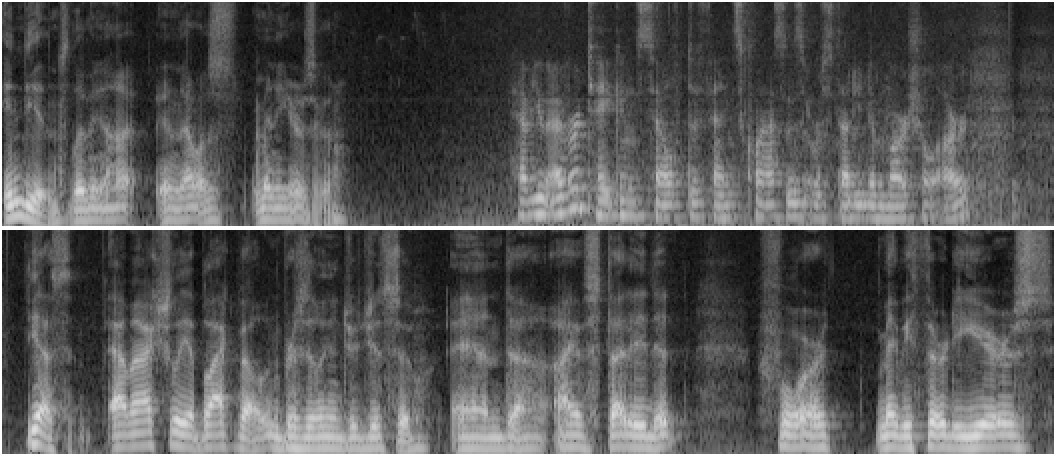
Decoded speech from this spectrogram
Indians living on it, and that was many years ago. Have you ever taken self defense classes or studied a martial art? Yes, I'm actually a black belt in Brazilian Jiu Jitsu, and uh, I have studied it for maybe 30 years.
